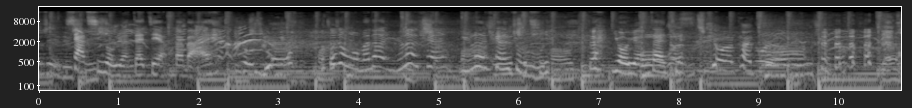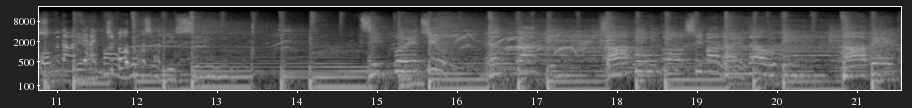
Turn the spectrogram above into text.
就 是下期有缘再见，拜拜。这是我们的娱乐圈娱乐圈主题，对，有缘再见。Q 了太多人了。活不到下一周。一。杯酒，人家茶壶五起码来斗阵。若要讲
